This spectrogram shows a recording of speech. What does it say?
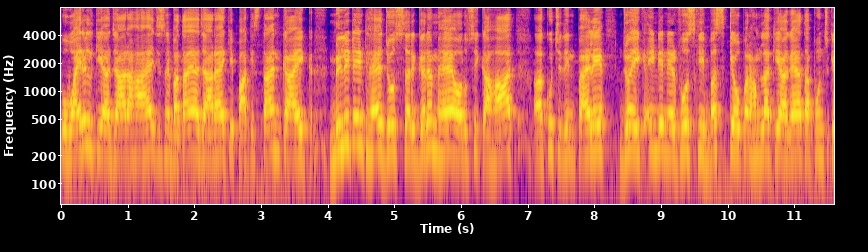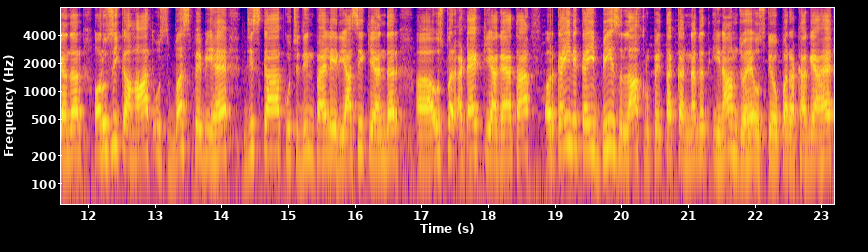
वो वायरल किया जा रहा है, जिसमें बताया जा रहा है कि पाकिस्तान का एक मिलिटेंट है जो सरगर्म है और उसी का हाथ कुछ दिन पहले जो एक इंडियन एयरफोर्स की बस के ऊपर हमला किया गया था पुंछ के अंदर और उसी का हाथ उस बस पे भी है, जिसका कुछ दिन पहले रियासी के अंदर उस पर अटैक किया गया था और कहीं ना कहीं 20 लाख रुपए तक का नगद इनाम जो है उसके ऊपर रखा गया है,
